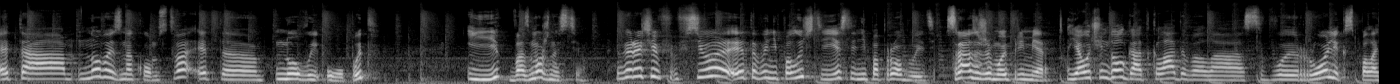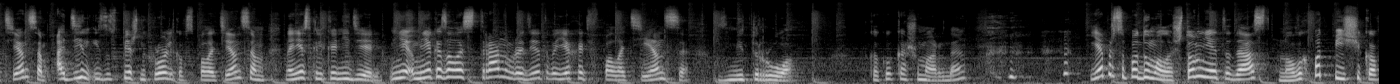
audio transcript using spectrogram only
это новое знакомство, это новый опыт и возможности. Короче, все это вы не получите, если не попробуете. Сразу же мой пример. Я очень долго откладывала свой ролик с полотенцем, один из успешных роликов с полотенцем, на несколько недель. Мне, мне казалось странным ради этого ехать в полотенце в метро. Какой кошмар, да? Я просто подумала, что мне это даст? Новых подписчиков.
